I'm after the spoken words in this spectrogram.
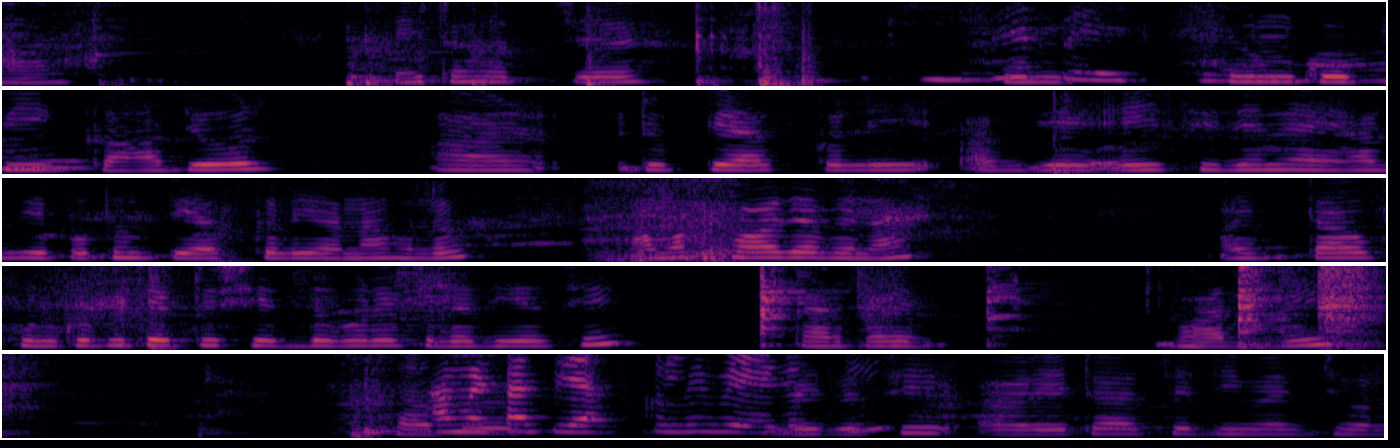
আর এটা হচ্ছে ফুল ফুলকপি গাজর আর একটু পেঁয়াজ কলি। আজকে এই সিজনে আজকে প্রথম পেঁয়াজ কলি আনা হলো। আমার খাওয়া যাবে না। আমি তাও ফুলকপিটা একটু সেদ্ধ করে ফেলে দিয়েছি। তারপরে ভাজি আমি পেঁয়াজ কলি ভেজেছি আর এটা আছে ডিমের ঝোল।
